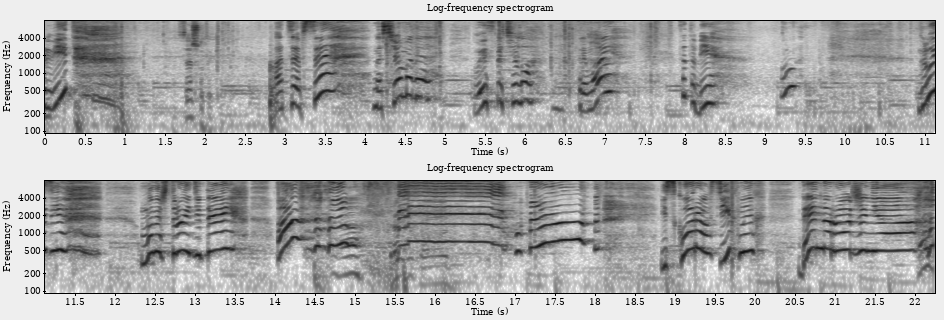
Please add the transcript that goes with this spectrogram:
Привіт! Це що таке? А це все, на що мене вистачило. Тримай, це тобі. Друзі, у мене ж троє дітей. А? І скоро у всіх них день народження.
